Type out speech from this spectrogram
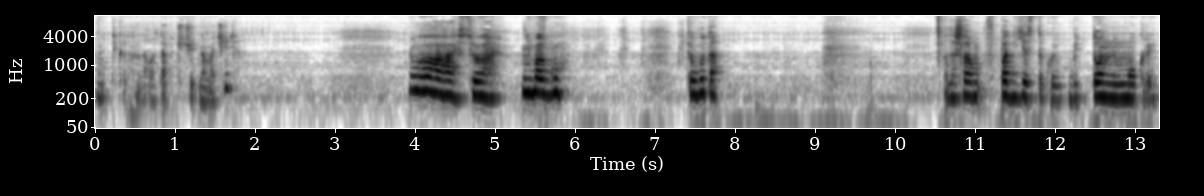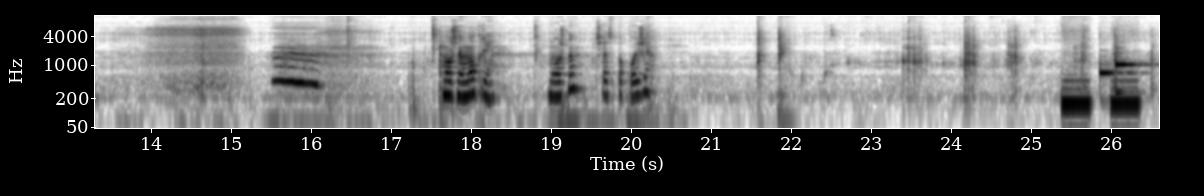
Видите, как надо вот так чуть-чуть намочить. А, все, не могу. Как будто зашла в подъезд такой бетонный, мокрый. Можно мокрый? Можно. Сейчас попозже. Mm-hmm.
